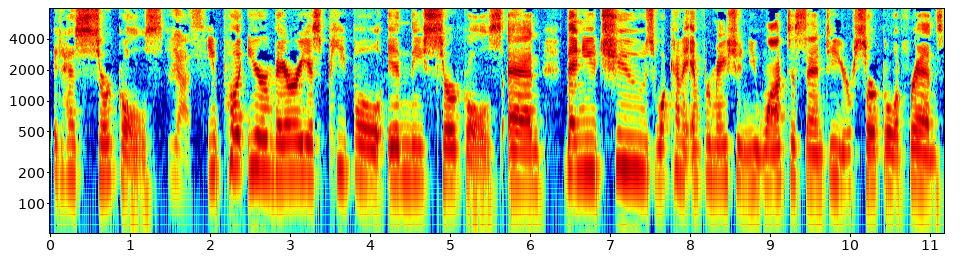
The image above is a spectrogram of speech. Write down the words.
it has circles. Yes. You put your various people in these circles and then you choose what kind of information you want to send to your circle of friends.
